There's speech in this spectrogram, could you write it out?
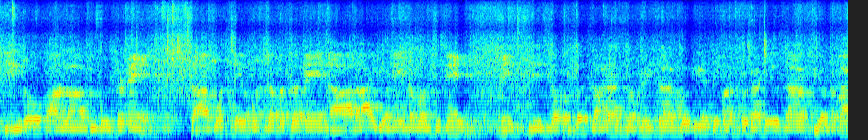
शिरोमालाविभूषणे दारा मुण्डपतने गोरी अधिमान प्रकार देवता गौर्यतिमात्मकादेवताभ्यो हा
